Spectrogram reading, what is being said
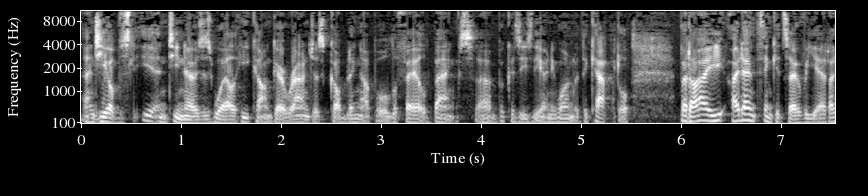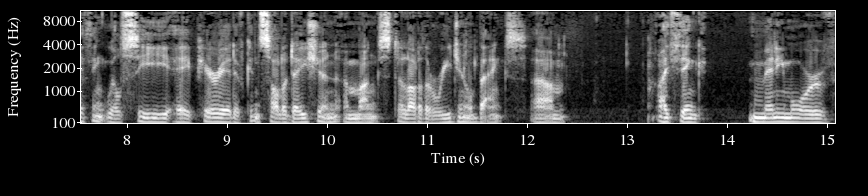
and he obviously and he knows as well he can't go around just gobbling up all the failed banks uh, because he's the only one with the capital. But I I don't think it's over yet. I think we'll see a period of consolidation amongst a lot of the regional banks. Um, I think many more of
